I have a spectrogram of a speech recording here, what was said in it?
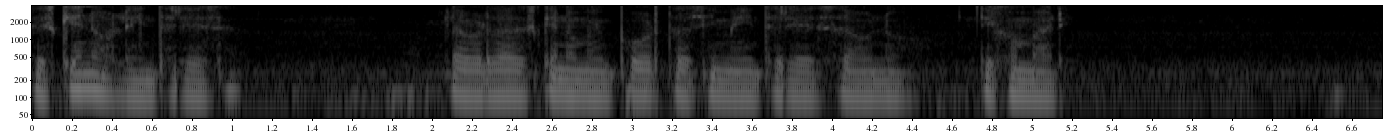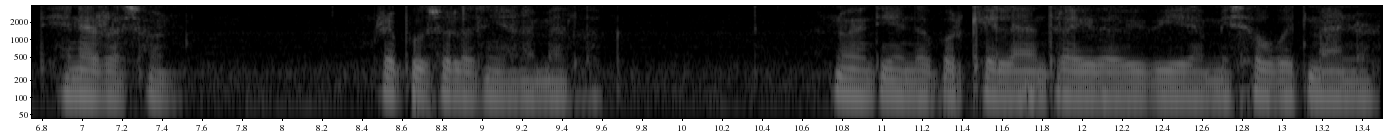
¿Es que no le interesa? La verdad es que no me importa si me interesa o no, dijo Mary. Tienes razón. repuso la señora Medlock. No entiendo por qué la han traído a vivir a Misselwood Manor,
